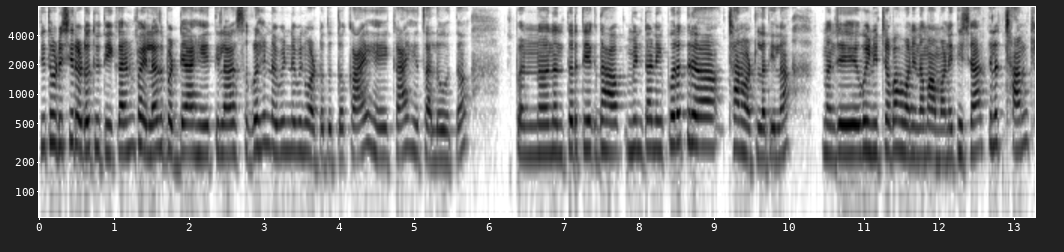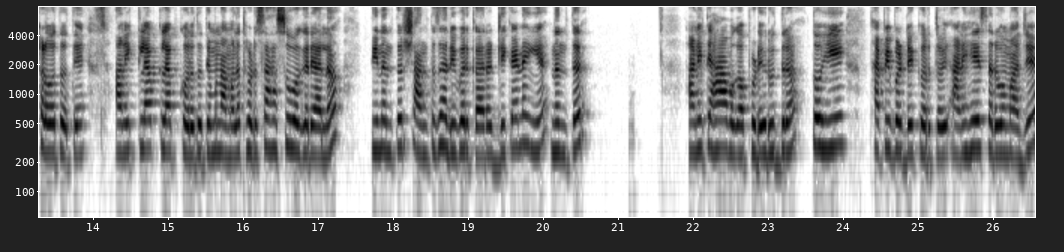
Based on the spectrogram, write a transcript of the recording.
ती थोडीशी रडत होती कारण पहिलाच बड्डे आहे. तिला सगळं हे नवीन नवीन वाटत होतं. काय हे? काय हे चालू होतं? पण नंतर ती एक दहा मिनटांनी परत छान वाटलं तिला. म्हणजे वहिनीच्या भावाने ना मामाने तिच्या तिला छान खेळवत होते आणि क्लॅप क्लॅप करत होते म्हणून आम्हाला थोडंसं हसू वगैरे आलं. ती नंतर शांत झाली बरं का. रडली काय नाही आहे नंतर आणि ते हा बघा पुढे रुद्र तोही हॅपी बर्थडे करतोय आणि हे सर्व माझे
